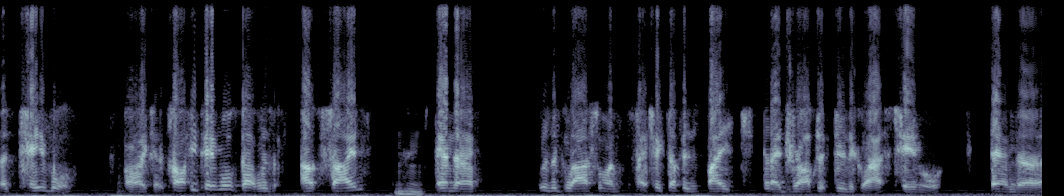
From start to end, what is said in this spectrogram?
a table, uh, like a coffee table that was outside, mm-hmm. and uh, it was a glass one. I picked up his bike and I dropped it through the glass table, and uh,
